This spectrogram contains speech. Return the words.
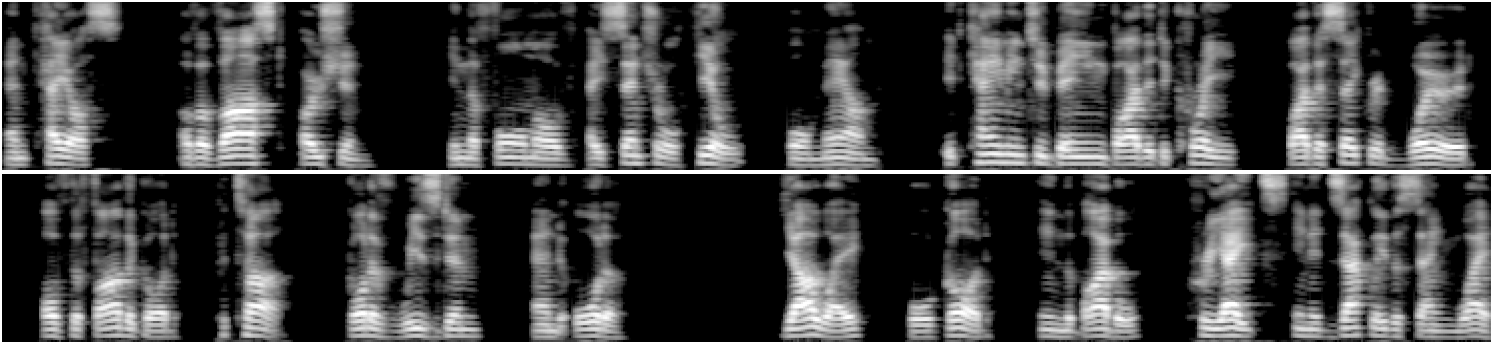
and chaos of a vast ocean in the form of a central hill or mound. It came into being by the decree, by the sacred word of the father god Ptah, God of wisdom and order. Yahweh, or God, in the Bible, creates in exactly the same way.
